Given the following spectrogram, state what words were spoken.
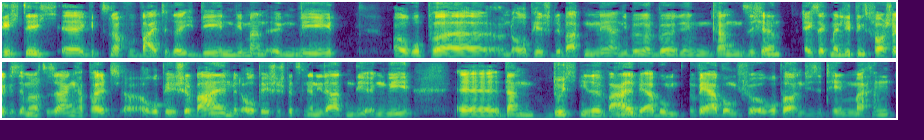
richtig. Äh, Gibt es noch weitere Ideen, wie man irgendwie Europa und europäische Debatten näher an die Bürger und Bürger bringen kann? Sicher. Ich sag, mein Lieblingsvorschlag ist immer noch zu sagen, habe halt europäische Wahlen mit europäischen Spitzenkandidaten, die irgendwie äh, dann durch ihre Wahlwerbung Werbung für Europa und diese Themen machen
